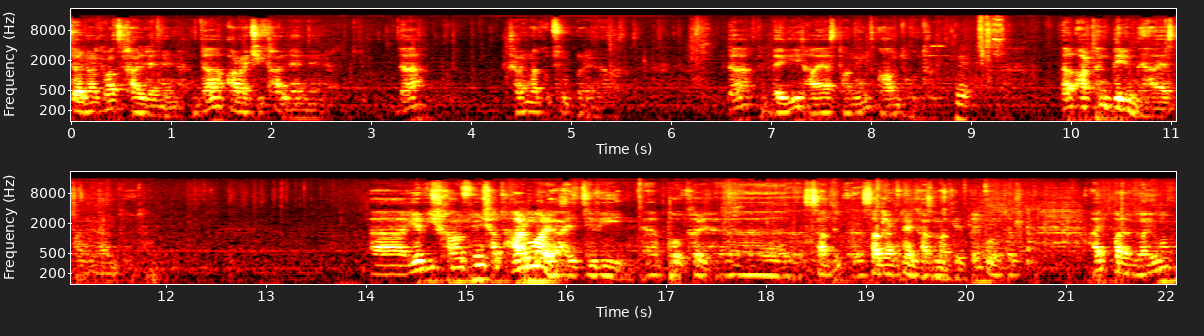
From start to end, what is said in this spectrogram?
ձեռնարկված քայլերն են։ Դա առաջի քայլերն են։ Դա շարունակություն կունենա դա բերի Հայաստանին անդուտ։ Դա արդեն բերում է Հայաստանին անդուտ։ Եվ իշխանությունին շատ հարմար է այս ձևի փոքր սադրանքներ կազմակերպել, որովհետև այդ պարագայում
